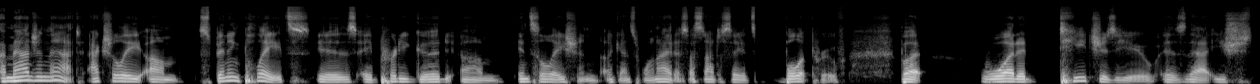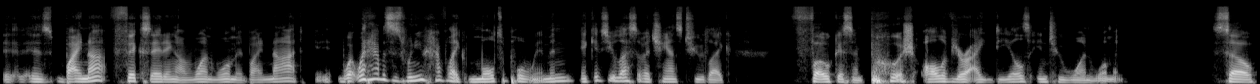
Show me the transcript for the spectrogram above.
imagine that. Actually, um, spinning plates is a pretty good um, insulation against one-itis. That's not to say it's bulletproof, but what it teaches you is that you is by not fixating on one woman by not what what happens is when you have like multiple women it gives you less of a chance to like focus and push all of your ideals into one woman so,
